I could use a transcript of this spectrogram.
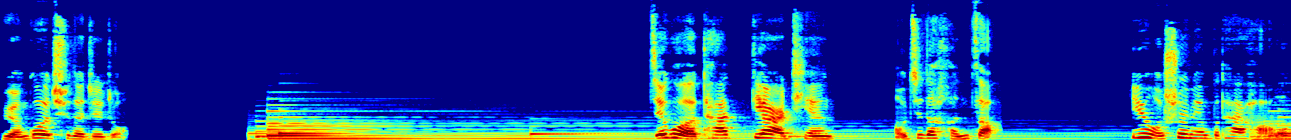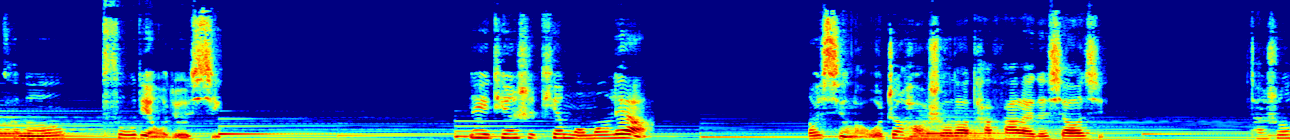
圆过去的这种。”结果他第二天，我记得很早。因为我睡眠不太好，我可能四五点我就醒。那天是天蒙蒙亮，我醒了，我正好收到他发来的消息。他说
